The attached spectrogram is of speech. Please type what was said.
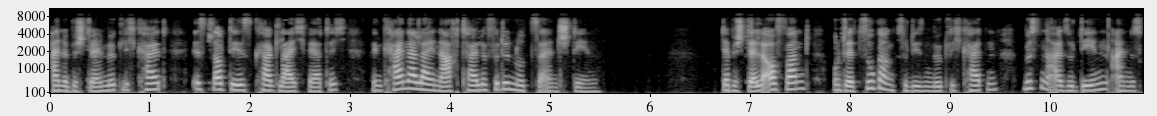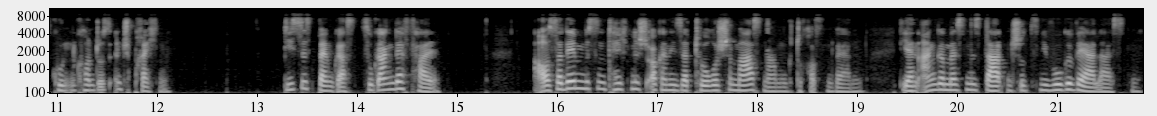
Eine Bestellmöglichkeit ist laut DSK gleichwertig, wenn keinerlei Nachteile für den Nutzer entstehen. Der Bestellaufwand und der Zugang zu diesen Möglichkeiten müssen also denen eines Kundenkontos entsprechen dies ist beim Gastzugang der Fall. Außerdem müssen technisch-organisatorische Maßnahmen getroffen werden, die ein angemessenes Datenschutzniveau gewährleisten.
